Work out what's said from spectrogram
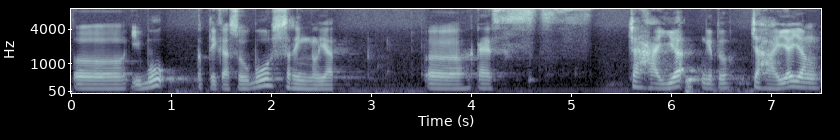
Eh ibu ketika subuh sering ngelihat eh kayak cahaya gitu. Cahaya yang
